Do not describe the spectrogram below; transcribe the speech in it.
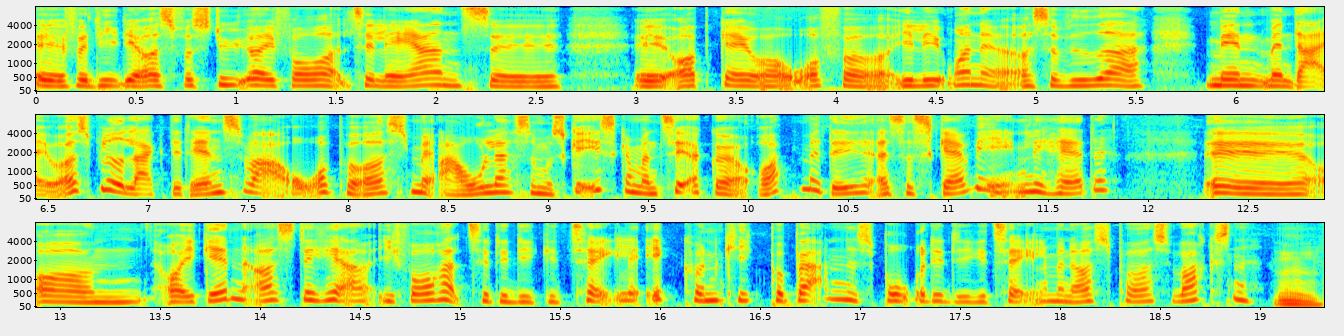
øh, fordi det også forstyrrer i forhold til lærerens øh, øh, opgaver over for eleverne og så videre. Men, men der er jo også blevet lagt et ansvar over på os med Aula, så måske skal man til at gøre op med det. Altså, skal vi egentlig have det? Øh, og, og igen også det her i forhold til det digitale, ikke kun kigge på børnenes brug af det digitale, men også på os voksne. Mm.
